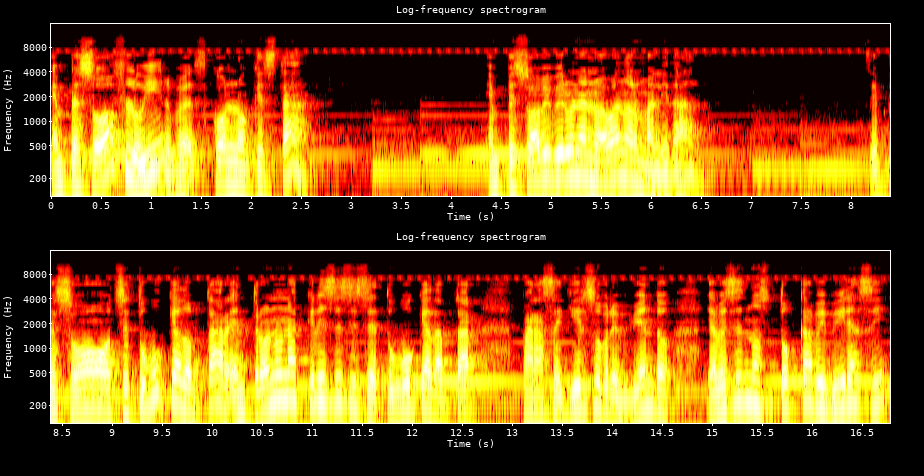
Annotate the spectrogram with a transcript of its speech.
empezó a fluir, ¿ves? Con lo que está. Empezó a vivir una nueva normalidad. Se empezó, se tuvo que adoptar, entró en una crisis y se tuvo que adaptar para seguir sobreviviendo. Y a veces nos toca vivir así.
